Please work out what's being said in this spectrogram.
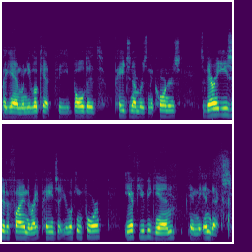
again, when you look at the bolded page numbers in the corners. It's very easy to find the right page that you're looking for if you begin in the index.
